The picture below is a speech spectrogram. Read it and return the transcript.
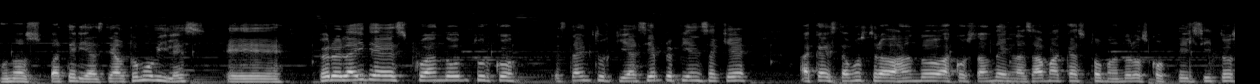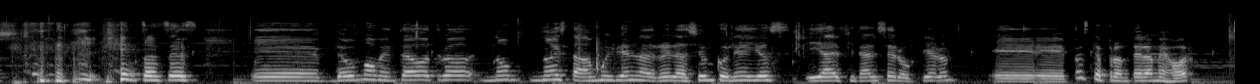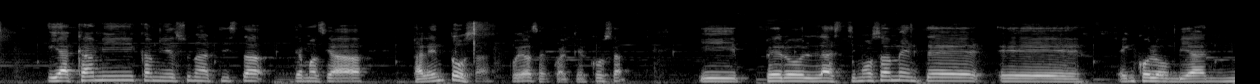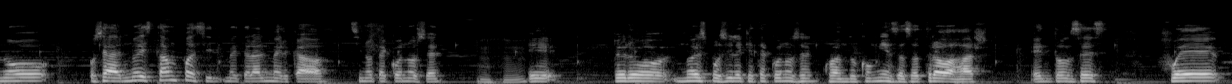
unas baterías de automóviles, eh, pero la idea es cuando un turco está en Turquía, siempre piensa que acá estamos trabajando, acostando en las hamacas, tomando los coctelcitos. entonces, eh, de un momento a otro, no, no estaba muy bien la relación con ellos y al final se rompieron. Eh, pues de pronto era mejor. Y a Cami, Cami es una artista demasiado talentosa, puede hacer cualquier cosa, y, pero lastimosamente eh, en Colombia no, o sea, no es tan fácil meter al mercado si no te conocen, eh, pero no es posible que te conocen cuando comienzas a trabajar. Entonces fue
